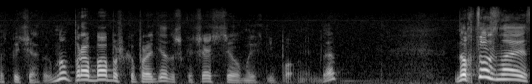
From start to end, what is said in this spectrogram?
отпечаток. Ну, про бабушка, про дедушка, чаще всего мы их не помним, да? Но кто знает,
